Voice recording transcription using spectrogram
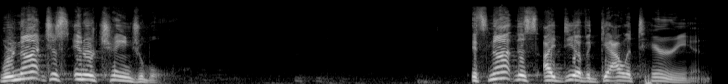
We're not just interchangeable. It's not this idea of egalitarian.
